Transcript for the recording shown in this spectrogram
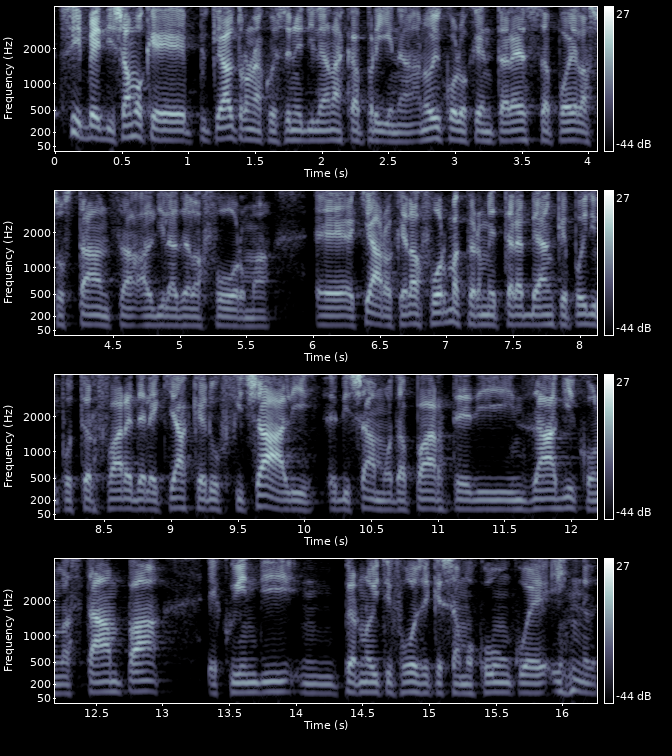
Sì, beh, diciamo che più che altro è una questione di lana caprina. A noi quello che interessa poi è la sostanza al di là della forma. È chiaro che la forma permetterebbe anche poi di poter fare delle chiacchiere ufficiali, eh, diciamo, da parte di Inzaghi con la stampa e quindi mh, per noi tifosi che siamo comunque in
